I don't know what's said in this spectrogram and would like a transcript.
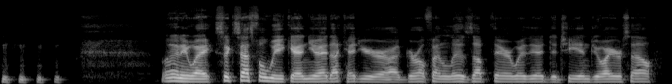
well, anyway, successful weekend. You had had your uh, girlfriend Liz up there with you. Did she enjoy herself?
